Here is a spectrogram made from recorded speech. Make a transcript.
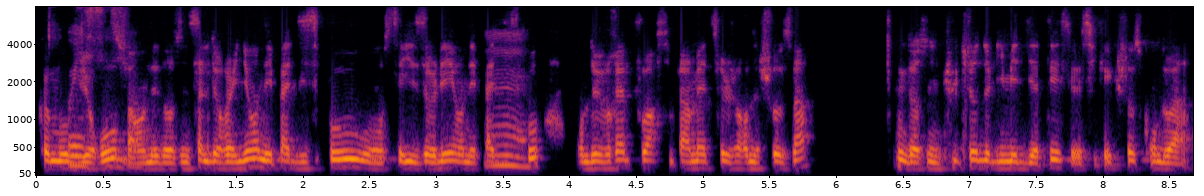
Comme au bureau, bah, on est dans une salle de réunion, on n'est pas dispo ou on s'est isolé, on n'est pas mmh. dispo. On devrait pouvoir se permettre ce genre de choses-là dans une culture de l'immédiateté, c'est aussi quelque chose qu'on doit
